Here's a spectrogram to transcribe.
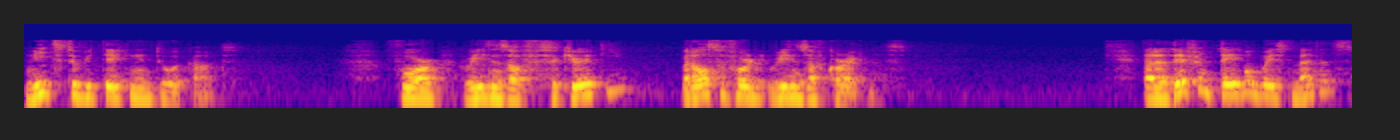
needs to be taken into account for reasons of security, but also for reasons of correctness. Now the different table-based methods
